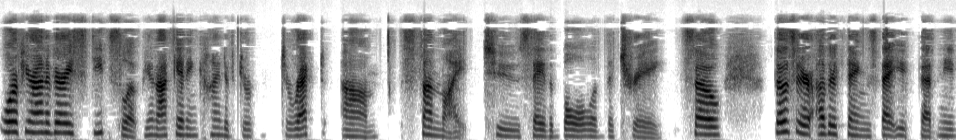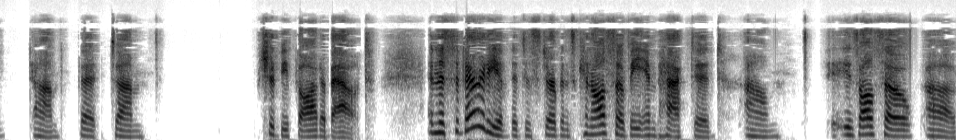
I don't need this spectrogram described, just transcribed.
Or if you're on a very steep slope, you're not getting kind of di direct um, sunlight to, say, the bole of the tree. So those are other things that you that need um, that um, should be thought about. And the severity of the disturbance can also be impacted, um, is also uh,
